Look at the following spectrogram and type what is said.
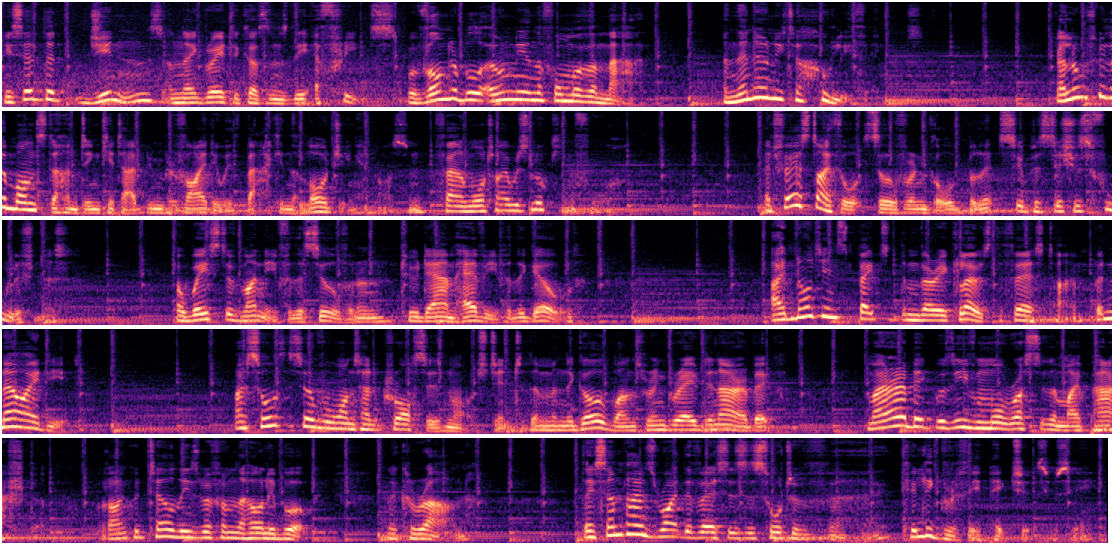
He said that jinns and their greater cousins, the Efreets, were vulnerable only in the form of a man, and then only to holy things. I looked through the monster hunting kit I'd been provided with back in the lodging house and found what I was looking for. At first, I thought silver and gold bullets superstitious foolishness. A waste of money for the silver and too damn heavy for the gold. I'd not inspected them very close the first time, but now I did. I saw the silver ones had crosses notched into them, and the gold ones were engraved in Arabic, my Arabic was even more rusty than my Pashtun, but I could tell these were from the Holy Book, the Quran. They sometimes write the verses as sort of uh, calligraphy pictures, you see.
